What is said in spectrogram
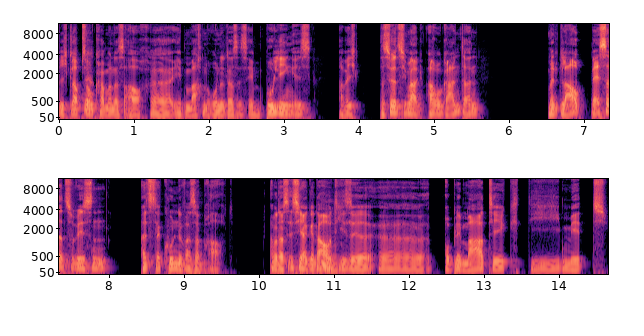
Ich glaube, so ja. kann man das auch äh, eben machen, ohne dass es eben Bullying ist. Aber ich, das hört sich mal arrogant an. Man glaubt besser zu wissen als der Kunde, was er braucht. Aber das ist ja genau mhm. diese äh, Problematik, die mit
